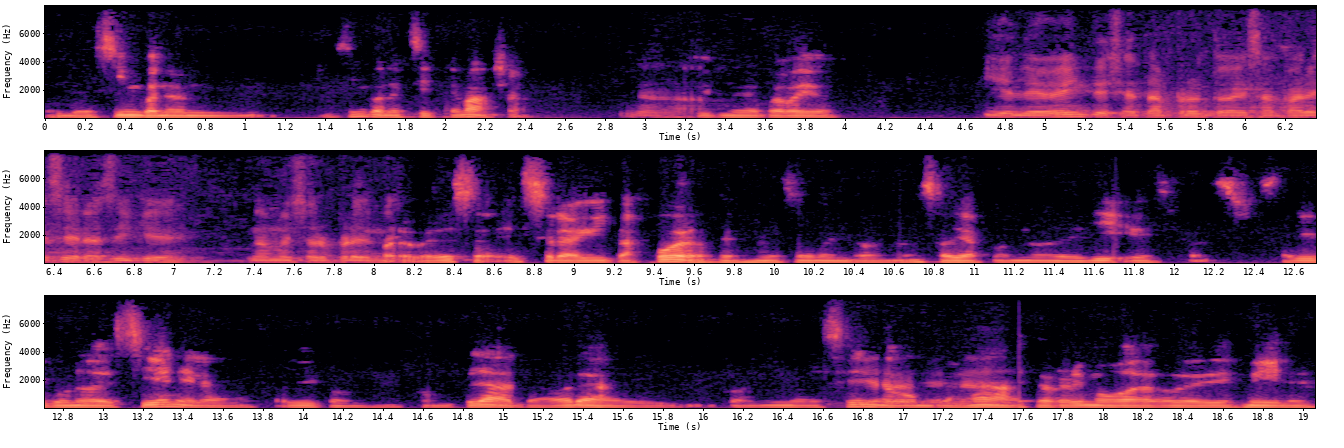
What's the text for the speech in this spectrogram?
El de 5 no, el 5 no existe más ya. Estoy medio perdido. Y el de 20 ya está pronto a desaparecer, así que no me sorprende. Pero, eso, era guita fuerte en ese momento. No salía con uno de 10, salí con uno de 100 era salir con, con plata. Ahora con uno de 100 no compras nada. Este ritmo va a de 10.000. ¿eh?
